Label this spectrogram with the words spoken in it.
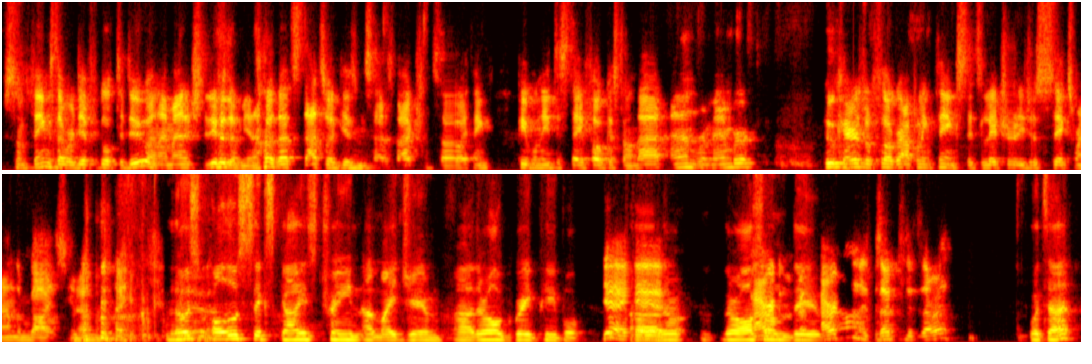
some things that were difficult to do, and I managed to do them. You know, that's that's what gives me satisfaction. So I think people need to stay focused on that and remember, who cares what FloGrappling thinks? It's literally just six random guys. You know, like, those yeah. all those six guys train at my gym. Uh, they're all great people. Yeah, yeah, uh, yeah. they're they're awesome. Paragon, they, Paragon is that is that right? What's that?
